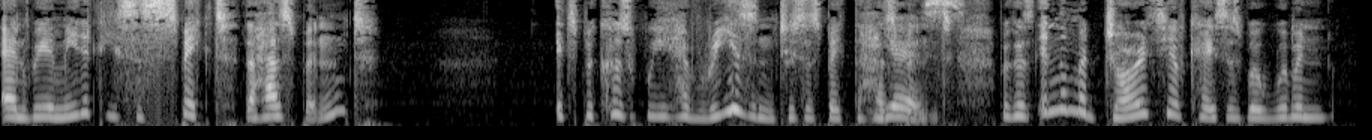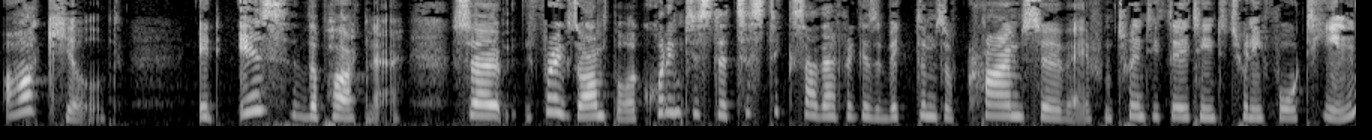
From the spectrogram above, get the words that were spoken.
and we immediately suspect the husband, it's because we have reason to suspect the husband. Yes. Because in the majority of cases where women are killed, it is the partner. So, for example, according to Statistics South Africa's Victims of Crime Survey from 2013 to 2014,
